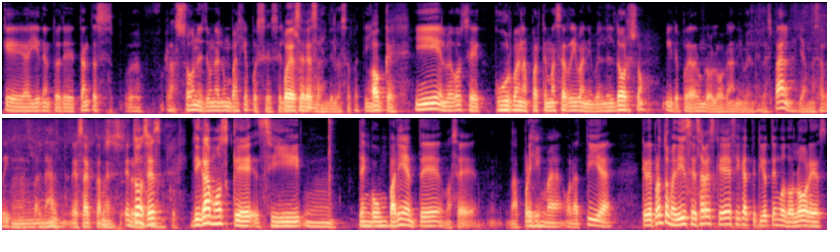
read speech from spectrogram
Que ahí dentro de tantas eh, razones de una lumbalgia, pues es el Puede ser esa. de la zapatilla. Ok. Y luego se curva en la parte más arriba a nivel del dorso, y le puede dar un dolor a nivel de la espalda, ya más arriba, la espalda mm, alta. Exactamente. Entonces, digamos que si mm, tengo un pariente, no sé, una prima, una tía, que de pronto me dice, ¿sabes qué? Fíjate que yo tengo dolores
